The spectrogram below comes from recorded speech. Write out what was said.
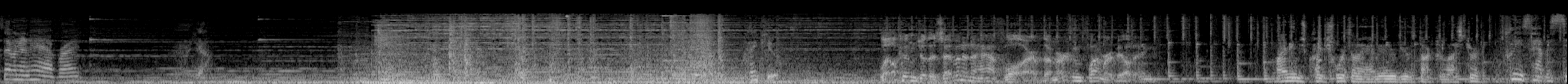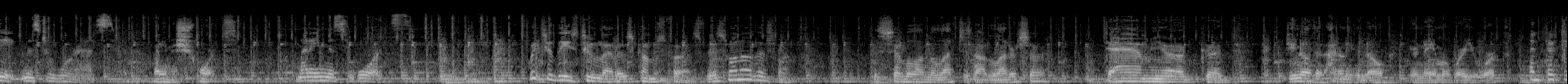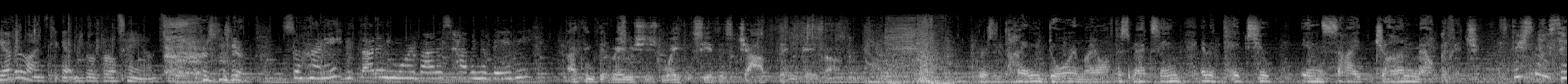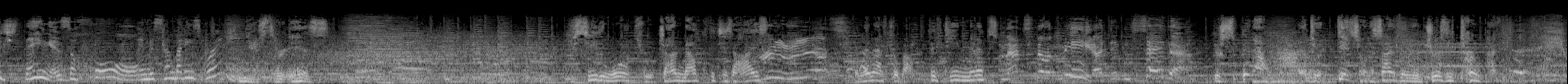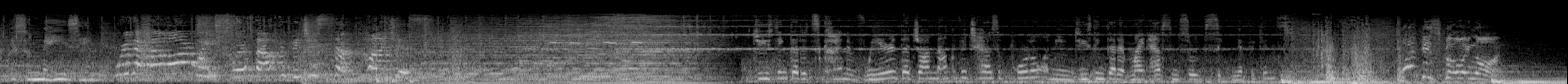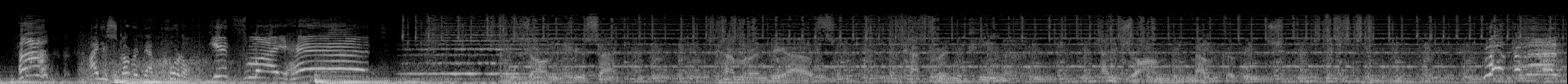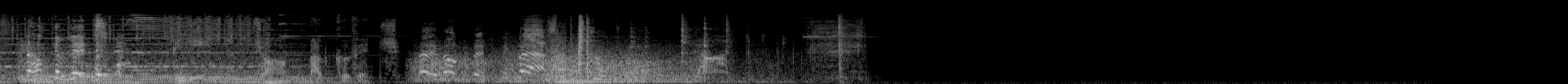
Seven and a half, right? Uh, yeah. Thank you. Welcome to the seven and a half floor of the Mertin Flemmer Building. My name is Craig Schwartz, and I have an interview with Dr. Lester. Please have a seat, Mr. Juarez. My name is Schwartz. My name is Schwartz. Which of these two letters comes first, this one or this one? The symbol on the left is not a letter, sir. Damn, you're good. Do you know that I don't even know your name or where you work? And 50 other lines to get into a girl's hands. So, honey, you thought any more about us having a baby? I think that maybe we should just wait and see if this job thing pays off. There's a tiny door in my office, Maxine, and it takes you inside John Malkovich. There's no such thing as a hole into somebody's brain. Yes, there is. You see the world through John Malkovich's eyes, Yes! and then after about 15 minutes, That's not me. I didn't say that. you're spit out into a ditch on the side of the New Jersey Turnpike. It was amazing. Where the hell are we? We're Malkovich's subconscious. Do you think that it's kind of weird that John Malkovich has a portal? I mean, do you think that it might have some sort of significance? What is going on? Huh? I discovered that portal. It's my head! John Cameron Diaz, Catherine Keener, and John Malkovich. Malkovich! Malkovich! Be John Malkovich. Hey, Malkovich, think fast.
